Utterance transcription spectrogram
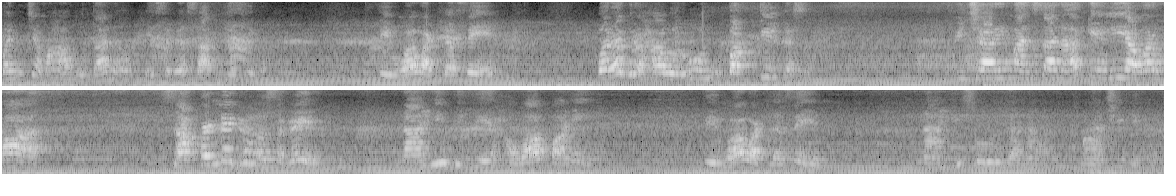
पंचमहाभूतानं हे सगळं साध्य केलं. तेव्हा वाटलं असेल परग्रहावरून बघतील कसं विचारी माणसानं केली यावर मात सापडले ग्रह सगळे नाही तिथे हवा पाणी तेव्हा वाटलं असेल नाही सोडून जाणार माझी लेखन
